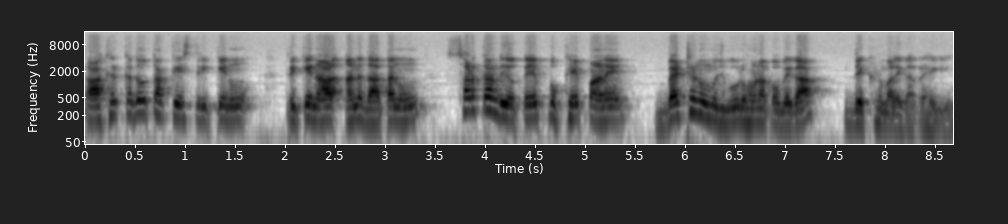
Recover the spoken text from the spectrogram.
ਤਾਂ ਆਖਿਰ ਕਦੋਂ ਤੱਕ ਇਸ ਤਰੀਕੇ ਨੂੰ, ਤਰੀਕੇ ਨਾਲ ਅੰਨਦਾਤਾ ਨੂੰ ਸੜਕਾਂ ਦੇ ਉੱਤੇ ਭੁੱਖੇ ਪਾਣੇ ਬੈਠਣ ਨੂੰ ਮਜਬੂਰ ਹੋਣਾ ਪਵੇਗਾ, ਦੇਖਣ ਵਾਲੀ ਗੱਲ ਰਹੇਗੀ।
